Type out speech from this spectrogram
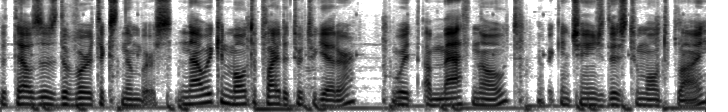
that tells us the vertex numbers. Now we can multiply the two together with a math node. We can change this to multiply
